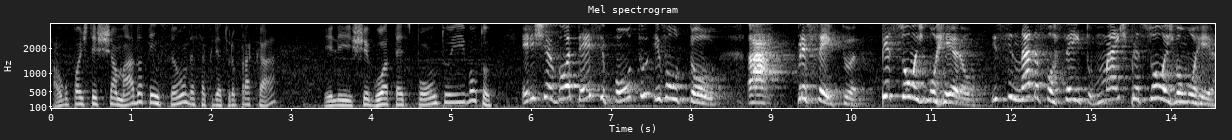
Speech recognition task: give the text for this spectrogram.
Algo pode ter chamado a atenção dessa criatura para cá. Ele chegou até esse ponto e voltou. Ele chegou até esse ponto e voltou. Ah, prefeito, pessoas morreram. E se nada for feito, mais pessoas vão morrer.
